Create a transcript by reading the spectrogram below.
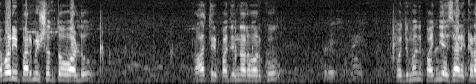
ఎవరి పర్మిషన్తో వాళ్ళు రాత్రి పదిన్నర వరకు కొద్దిమంది పనిచేశారు ఇక్కడ.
